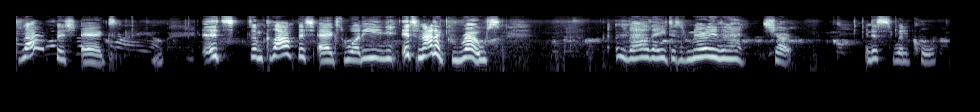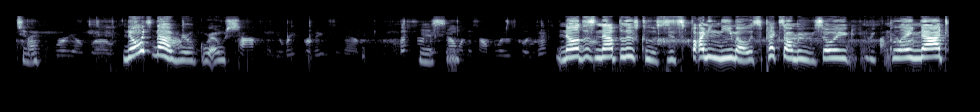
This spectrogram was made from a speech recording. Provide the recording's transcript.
clownfish eggs. It's some clownfish eggs, Woody. It's not a gross. Now they just married that shark. And this is really cool, too. No, it's not real gross. No, this is not Blue's Clues. It's Finding Nemo. It's a Pixar movie, so we, we playing that.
